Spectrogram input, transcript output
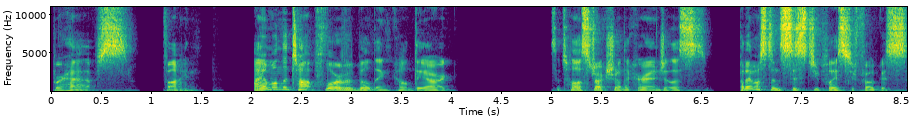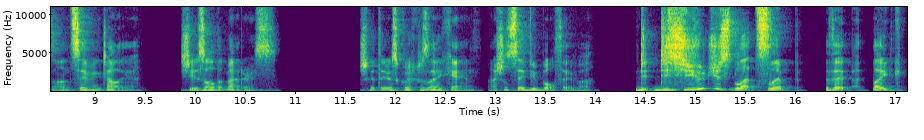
Perhaps. Fine. I am on the top floor of a building called the Ark. It's the tallest structure on the Carangelus, but I must insist you place your focus on saving Talia. She is all that matters. I shall get there as quick as I can. I shall save you both, Ava. Did you just let slip that, like,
